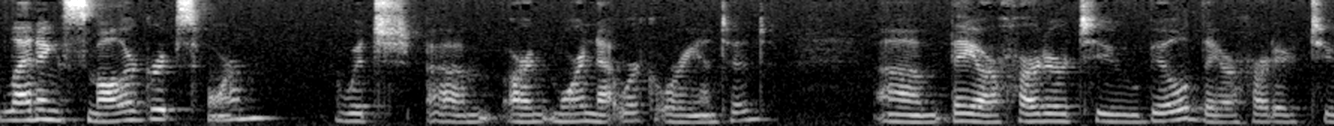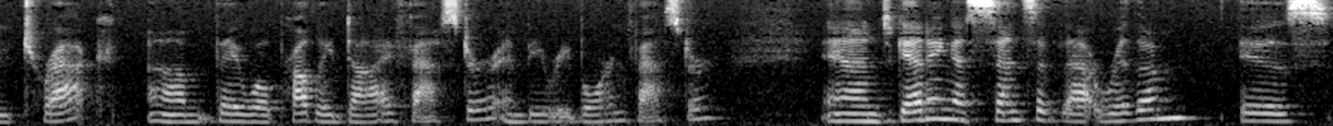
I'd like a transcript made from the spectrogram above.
letting smaller groups form, which um, are more network oriented. Um, they are harder to build, they are harder to track. Um, they will probably die faster and be reborn faster. And getting a sense of that rhythm is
